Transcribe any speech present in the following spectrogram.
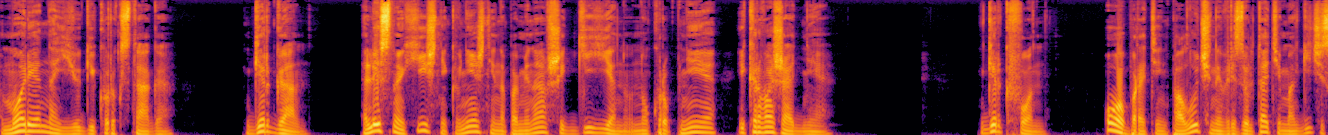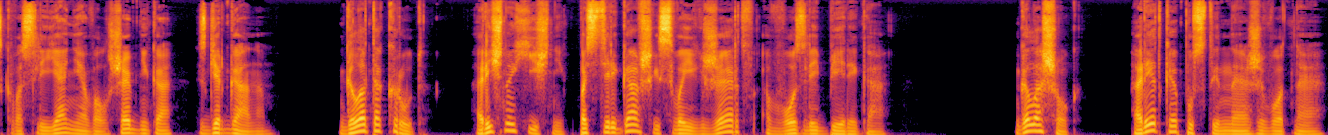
Море на юге Куркстага. Герган. Лесной хищник, внешне напоминавший гиену, но крупнее и кровожаднее. Гергфон. Оборотень, полученный в результате магического слияния волшебника с Герганом. Галатокрут. Речной хищник, подстерегавший своих жертв возле берега. Галашок. Редкое пустынное животное.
